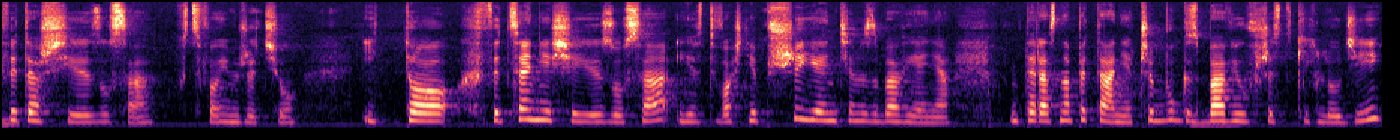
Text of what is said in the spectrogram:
Chwytasz się Jezusa w swoim życiu. I to chwycenie się Jezusa jest właśnie przyjęciem zbawienia. I teraz na pytanie, czy Bóg zbawił wszystkich ludzi?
